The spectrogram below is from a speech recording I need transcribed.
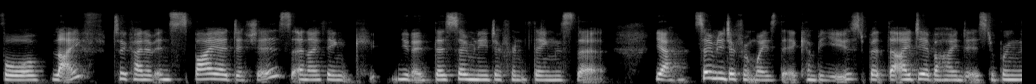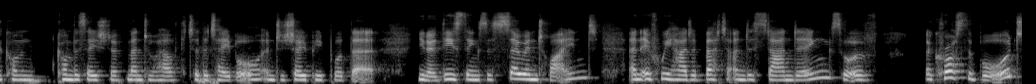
for life to kind of inspire dishes. And I think, you know, there's so many different things that, yeah, so many different ways that it can be used. But the idea behind it is to bring the con- conversation of mental health to the table and to show people that, you know, these things are so entwined. And if we had a better understanding, sort of, across the board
